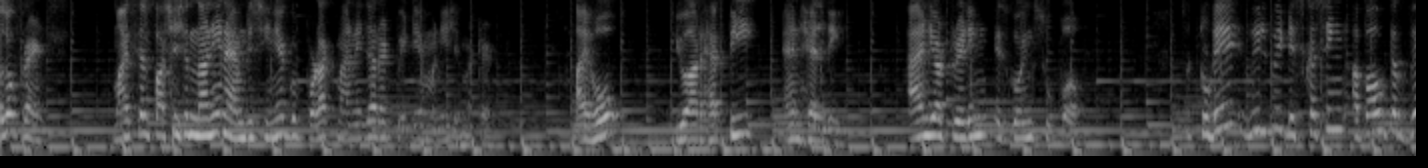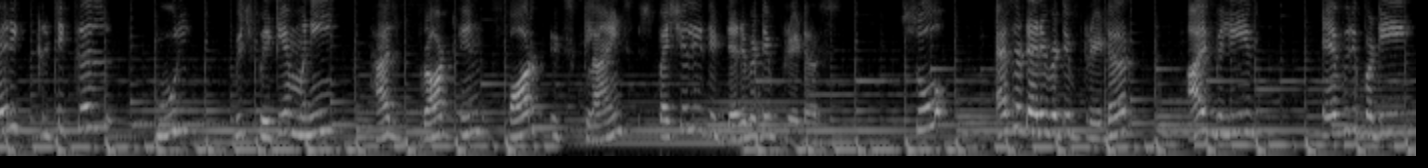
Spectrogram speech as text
Hello friends, myself Ashish Andani and I am the Senior Good Product Manager at Paytm Money Limited. I hope you are happy and healthy and your trading is going superb. So today we'll be discussing about a very critical tool which Paytm Money has brought in for its clients, especially the derivative traders. So as a derivative trader, I believe everybody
